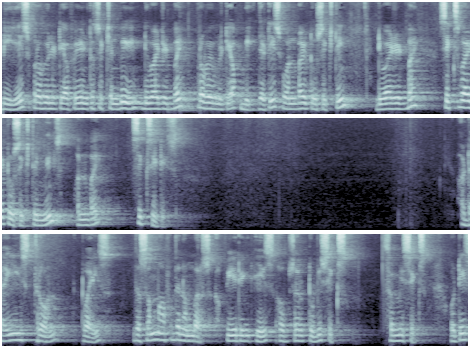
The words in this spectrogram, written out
b is probability of a intersection b divided by probability of b. That is 1 by 216 divided by 6 by 216 means 1 by 6 it is. A die is thrown twice. The sum of the numbers appearing is observed to be 6. Sum is 6. What is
